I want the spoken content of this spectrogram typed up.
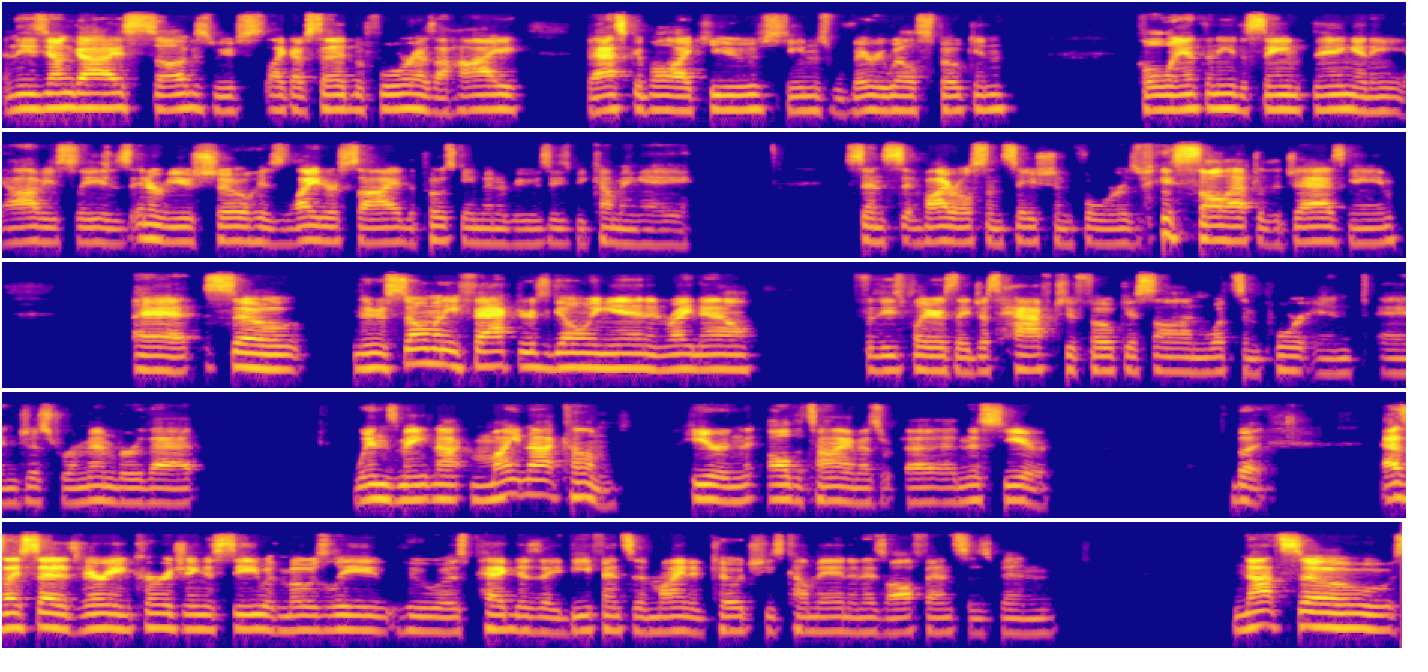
in these young guys. Suggs, we've like I've said before, has a high basketball IQ, seems very well spoken. Cole Anthony, the same thing, and he obviously his interviews show his lighter side. The post game interviews, he's becoming a sense viral sensation for, as we saw after the Jazz game. Uh, so there's so many factors going in, and right now for these players, they just have to focus on what's important and just remember that wins may not might not come here all the time as uh, in this year. But as I said, it's very encouraging to see with Mosley, who was pegged as a defensive minded coach. He's come in and his offense has been not so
